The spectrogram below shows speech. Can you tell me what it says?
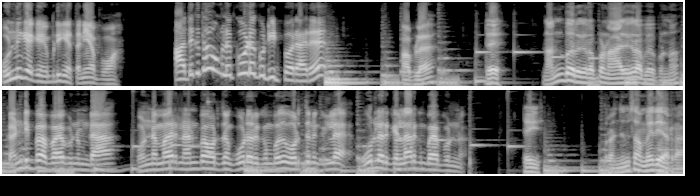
பொண்ணு கேட்க எப்படிங்க? தனியா போவான். அதுக்கு தான் உங்களை கூட கூட்டிட்டு போறாரு. மாப்ள. நண்பர் இருக்கிறப்ப நான் எதுக்குறா பே பண்ணா கண்டிப்பா பயப்படணும்டா. உன்ன மாதிரி நண்பன் ஒருத்தன் கூட இருக்கும்போது ஒருத்தனுக்கு இல்ல. ஊர்ல இருக்க எல்லாருக்கும் பயப்படணும். ஒரு அஞ்சு நிமிஷம் அமைதியாடுறா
